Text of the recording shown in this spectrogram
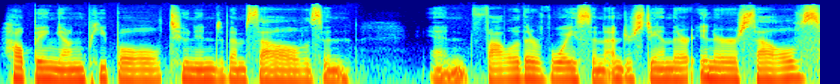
helping young people tune into themselves and and follow their voice and understand their inner selves,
